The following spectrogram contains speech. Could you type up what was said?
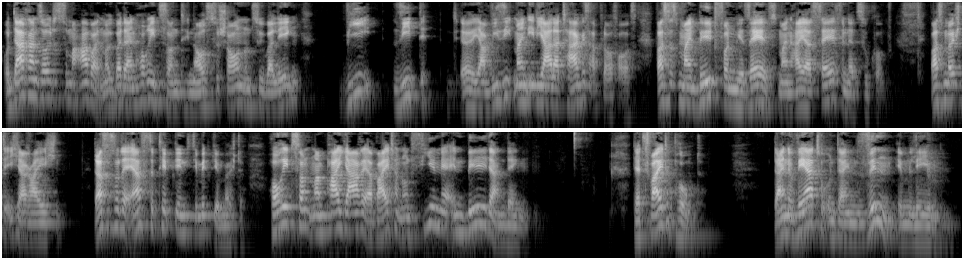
Und daran solltest du mal arbeiten, mal über deinen Horizont hinauszuschauen und zu überlegen, wie sieht, äh, ja, wie sieht mein idealer Tagesablauf aus? Was ist mein Bild von mir selbst, mein Higher Self in der Zukunft? Was möchte ich erreichen? Das ist so der erste Tipp, den ich dir mitgeben möchte. Horizont mal ein paar Jahre erweitern und viel mehr in Bildern denken. Der zweite Punkt. Deine Werte und dein Sinn im Leben.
